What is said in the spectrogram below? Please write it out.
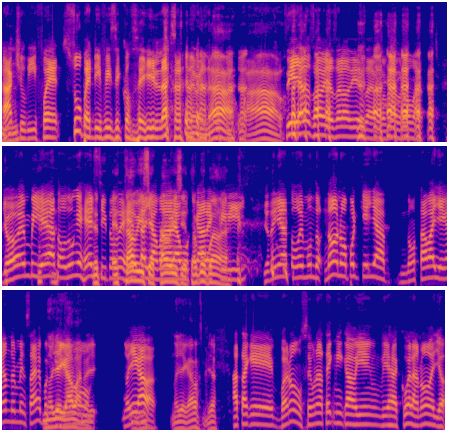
Actually, fue súper difícil conseguirla. De verdad, wow. Sí, ya lo sabe, yo se lo dije, ¿sabes? Fue una broma. Yo envié a todo un ejército de gente a llamar, a buscar, a escribir. Yo tenía a todo el mundo. No, no, porque ella no estaba llegando el mensaje. no llegaba, no, no, llegaba. No llegaba, ya. Hasta que, bueno, usé una técnica bien vieja escuela, ¿no? Yo,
